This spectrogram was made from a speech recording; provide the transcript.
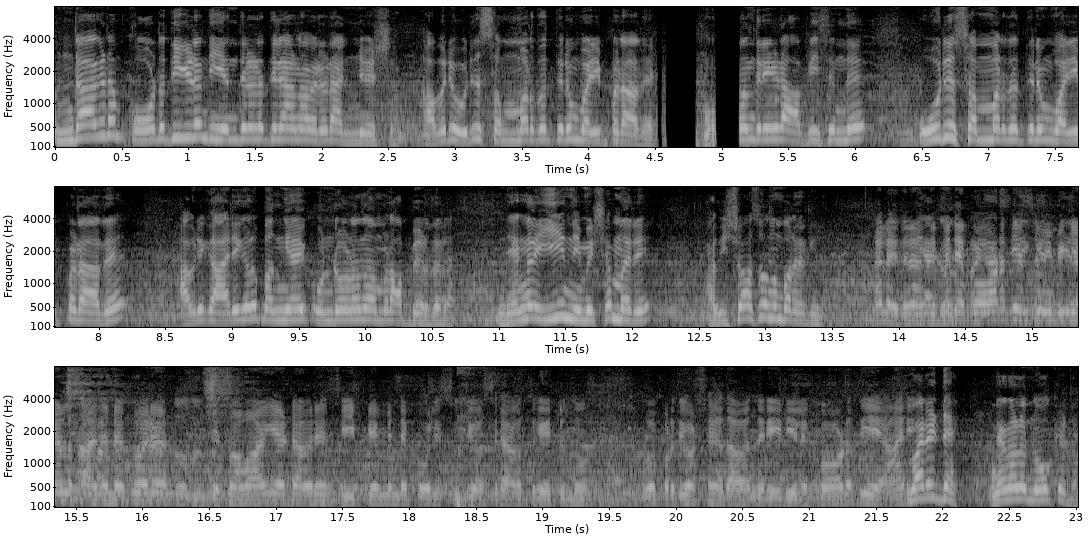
ഉണ്ടാകണം കോടതിയുടെ നിയന്ത്രണത്തിലാണ് അവരുടെ അന്വേഷണം. അവർ ഒരു സമ്മർദ്ദത്തിനും വഴിപ്പെടാതെ മുഖ്യമന്ത്രിയുടെ ഓഫീസിൽ നിന്ന് ഒരു സമ്മർദ്ദത്തിനും വഴിപ്പെടാതെ അവർ കാര്യങ്ങൾ ഭംഗിയായി കൊണ്ടുപോകണമെന്ന് നമ്മുടെ അഭ്യർത്ഥന. ഞങ്ങൾ ഈ നിമിഷം വരെ അവിശ്വാസമൊന്നും പറഞ്ഞിട്ടില്ല. അല്ല ഇതിനകത്ത് പിന്നെ കോടതിയെ സമീപിക്കാനുള്ള സാധ്യത ഇപ്പോൾ ഒരു സ്വാഭാവികമായിട്ട് അവർ സി പി എമ്മിന്റെ പോലീസ് ഉദ്യോഗസ്ഥരകത്ത് കയറ്റുന്നു. അപ്പോൾ പ്രതിപക്ഷ നേതാവ് എന്ന രീതിയിൽ കോടതിയെ ആര് വരട്ടെ ഞങ്ങൾ നോക്കട്ടെ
